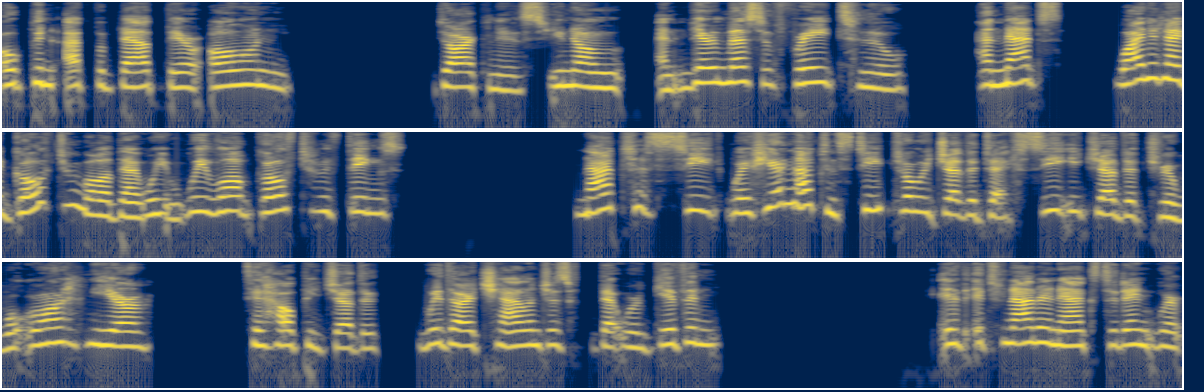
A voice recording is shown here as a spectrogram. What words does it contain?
open up about their own darkness, you know, and they're less afraid to. And that's why did I go through all that? We we all go through things not to see. We're here not to see through each other, to see each other through. We're all here to help each other with our challenges that we're given. It, it's not an accident. We're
